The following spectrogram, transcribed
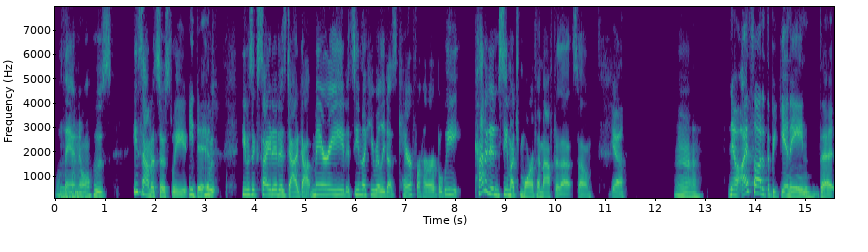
Nathaniel, who's he sounded so sweet. He did. wa- he was excited his dad got married. It seemed like he really does care for her, but we kind of didn't see much more of him after that. So, yeah. Mm, Now, I thought at the beginning that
